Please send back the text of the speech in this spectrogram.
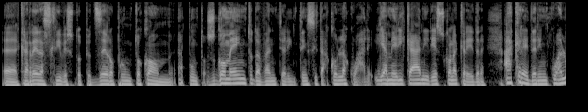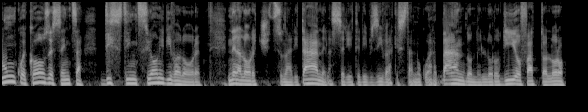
eh, Carrera scrive su doppiozero.com appunto sgomento davanti all'intensità con la quale gli americani riescono a credere, a credere in qualunque cosa senza distinzioni di valore, nella loro eccezionalità, nella serie televisiva che stanno guardando, nel loro Dio fatto a loro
